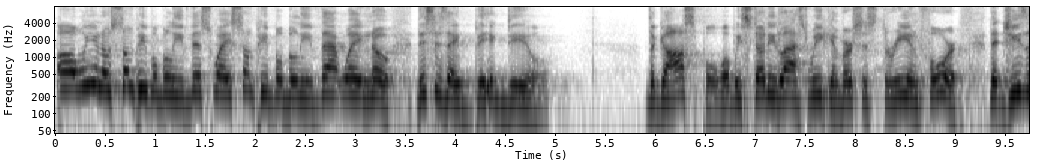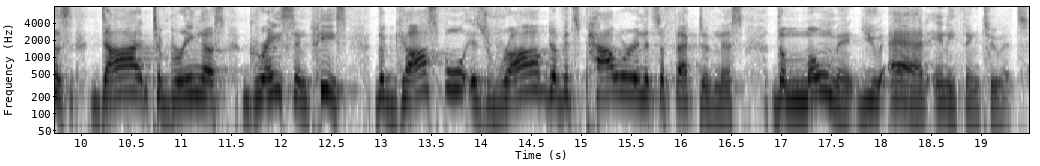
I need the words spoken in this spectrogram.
Oh, well, you know, some people believe this way, some people believe that way. No, this is a big deal the gospel, what we studied last week in verses 3 and 4, that Jesus died to bring us grace and peace. The gospel is robbed of its power and its effectiveness the moment you add anything to it.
